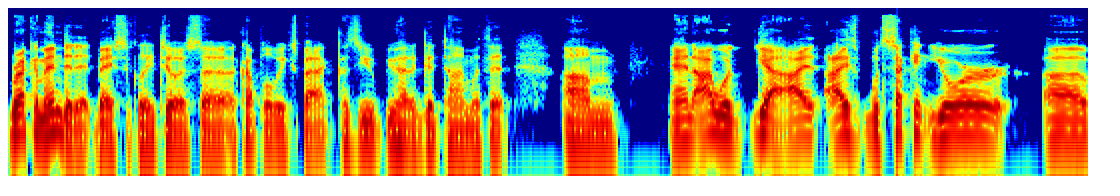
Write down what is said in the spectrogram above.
recommended it basically to us a, a couple of weeks back because you you had a good time with it. Um, and I would yeah I I would second your uh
